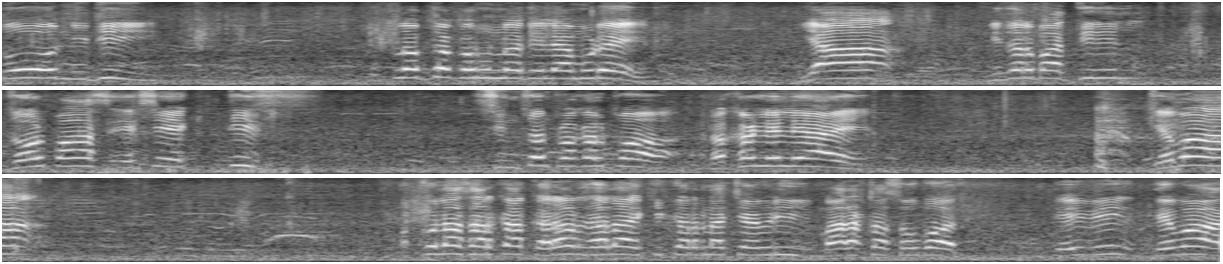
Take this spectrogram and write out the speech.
तो निधी उपलब्ध करून न दिल्यामुळे या विदर्भातील जवळपास एकशे एकतीस सिंचन प्रकल्प रखडलेले आहे. जेव्हा अकोलासारखा करार झाला एकीकरणाच्या वेळी महाराष्ट्रासोबत तेवी तेव्हा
